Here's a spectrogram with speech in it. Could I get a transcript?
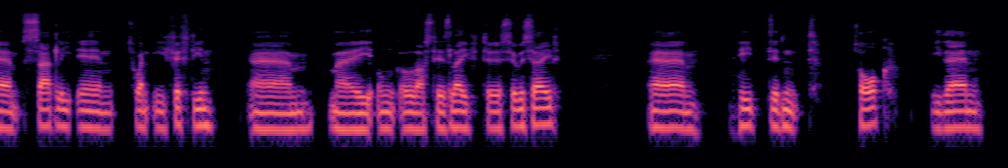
Um, sadly, in 2015, um, my uncle lost his life to suicide. Um, he didn't talk. He then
